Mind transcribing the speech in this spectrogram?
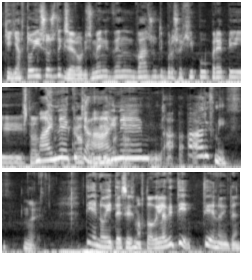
και γι' αυτό ίσως δεν ξέρω, ορισμένοι δεν βάζουν την προσοχή που πρέπει στα, Μα στα είναι τοπικά κουκιά, προβλήματα. είναι αριθμοί. Ναι. Τι εννοείτε εσείς με αυτό, δηλαδή τι, τι εννοείτε;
